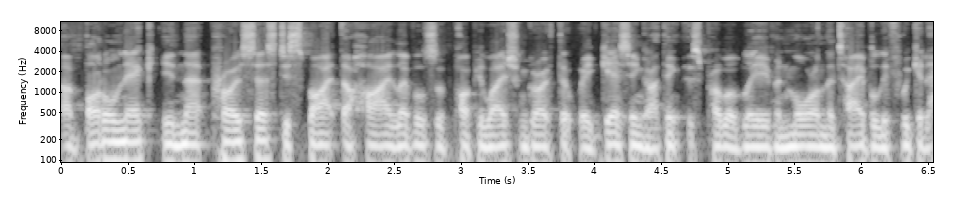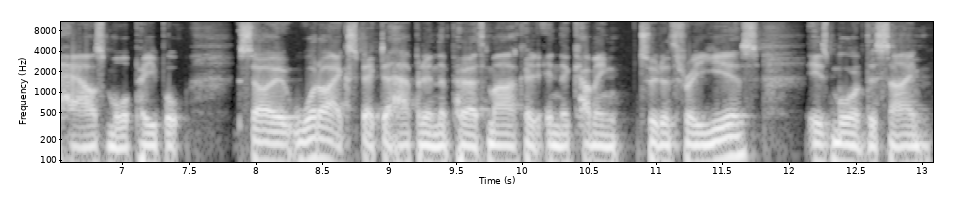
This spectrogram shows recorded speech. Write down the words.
a, bottleneck in that process, despite the high levels of population growth that we're getting. I think there's probably even more on the table if we could house more people. So, what I expect to happen in the Perth market in the coming two to three years is more of the same.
